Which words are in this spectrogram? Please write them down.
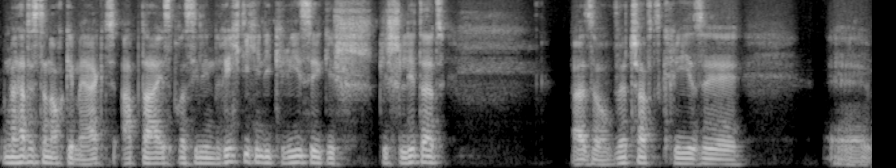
Und man hat es dann auch gemerkt, ab da ist Brasilien richtig in die Krise gesch geschlittert. Also Wirtschaftskrise, äh,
